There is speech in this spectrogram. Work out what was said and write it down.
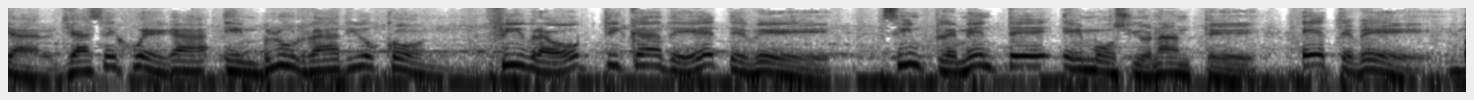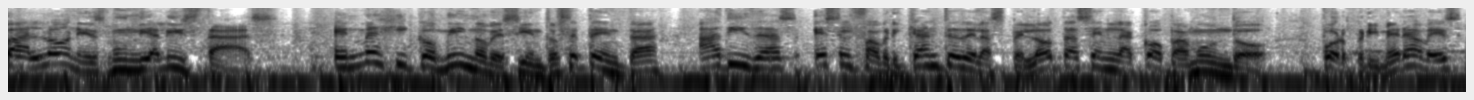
Ya se juega en Blue Radio con fibra óptica de ETV. Simplemente emocionante. ETV. Balones mundialistas. En México 1970, Adidas es el fabricante de las pelotas en la Copa Mundo. Por primera vez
